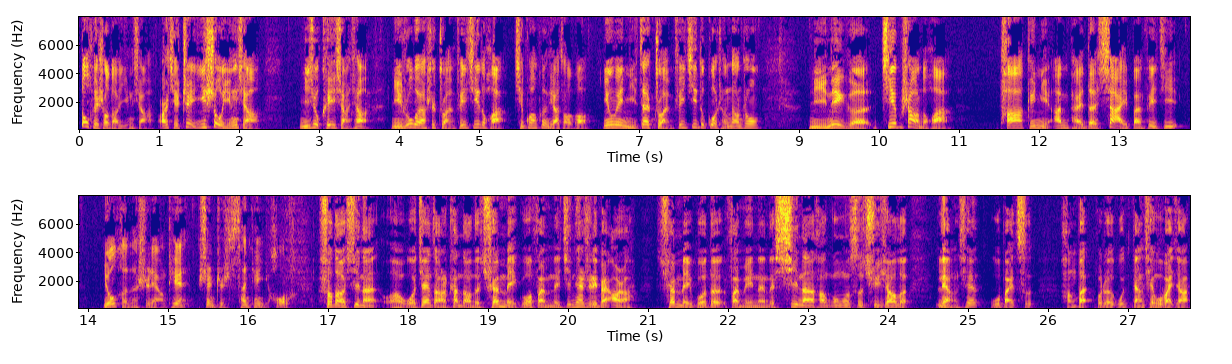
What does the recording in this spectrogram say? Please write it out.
都会受到影响。而且这一受影响，你就可以想象，你如果要是转飞机的话，情况更加糟糕，因为你在转飞机的过程当中，你那个接不上的话，他给你安排的下一班飞机，有可能是两天甚至是三天以后了。说到西南啊，我今天早上看到的全美国范围内，今天是礼拜二啊，全美国的范围内的西南航空公司取消了两千五百次航班，或者我两千五百架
